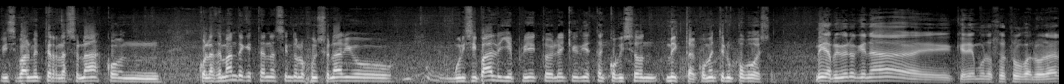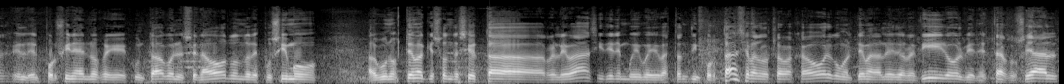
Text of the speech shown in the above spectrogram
principalmente relacionadas con, con las demandas que están haciendo los funcionarios municipales y el proyecto de ley que hoy día está en comisión mixta. Comenten un poco de eso. Mira, primero que nada, eh, queremos nosotros valorar el, por fin habernos juntado con el senador, donde les pusimos algunos temas que son de cierta relevancia y tienen bastante importancia para los trabajadores, como el tema de la ley de retiro, el bienestar social,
